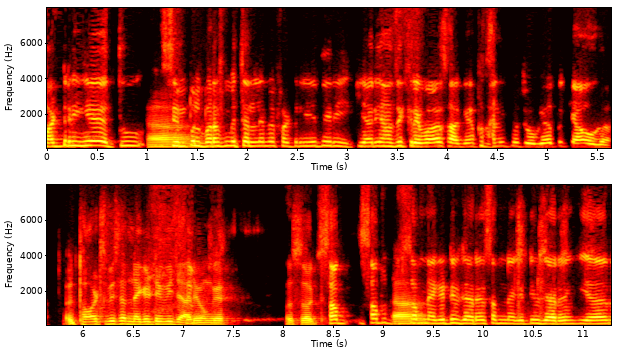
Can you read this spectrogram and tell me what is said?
फट रही है तू हाँ। सिंपल बर्फ़ में चलने में फट रही है तेरी कि यार यहाँ से क्रेवास आ गया पता नहीं कुछ हो गया तो क्या होगा? थॉट्स भी सब नेगेटिव ही जा रहे होंगे उस वक्त। सब सब हाँ। सब नेगेटिव जा रहे हैं सब नेगेटिव जा रहे हैं कि यार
